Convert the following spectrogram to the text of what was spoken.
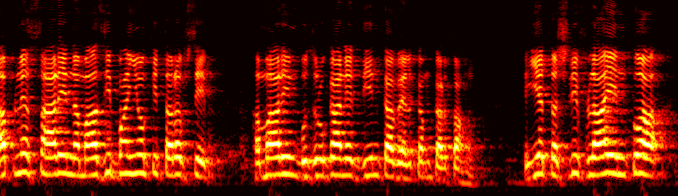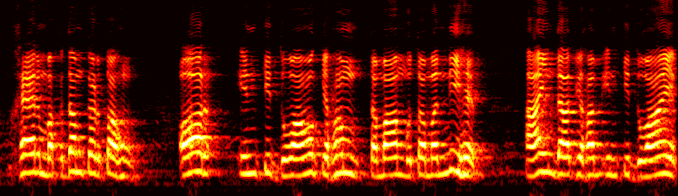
अपने सारे नमाजी भाइयों की तरफ़ से, हमारे इन बुजुर्गान दीन का वेलकम करता हूँ। ये तशरीफ़ लाए, इनको खैर मकदम करता हूँ। और इनकी दुआओं के हम तमाम मुतमनी है। आइंदा भी हम इनकी दुआएँ,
